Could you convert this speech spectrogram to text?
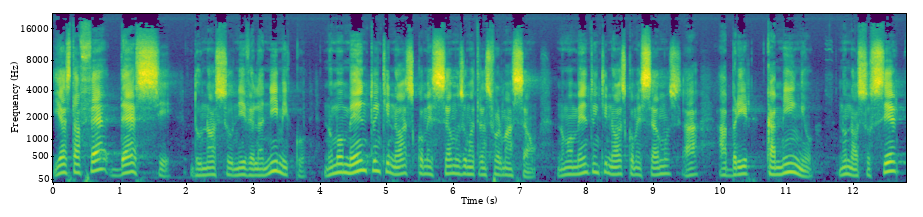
E esta fé desce do nosso nível anímico no momento em que nós começamos uma transformação, no momento em que nós começamos a abrir caminho no nosso ser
